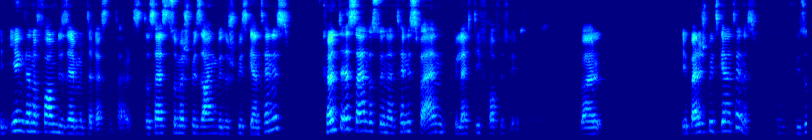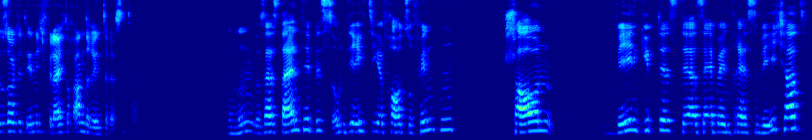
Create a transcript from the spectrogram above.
in irgendeiner Form dieselben Interessen teilt. Das heißt zum Beispiel sagen wir, du spielst gern Tennis, könnte es sein, dass du in einem Tennisverein vielleicht die Frau fürs Leben findest. Weil ihr beide spielt gerne Tennis. Und wieso solltet ihr nicht vielleicht auch andere Interessen teilen? Mhm. Das heißt, dein Tipp ist, um die richtige Frau zu finden, schauen, wen gibt es, der selbe Interessen wie ich hat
